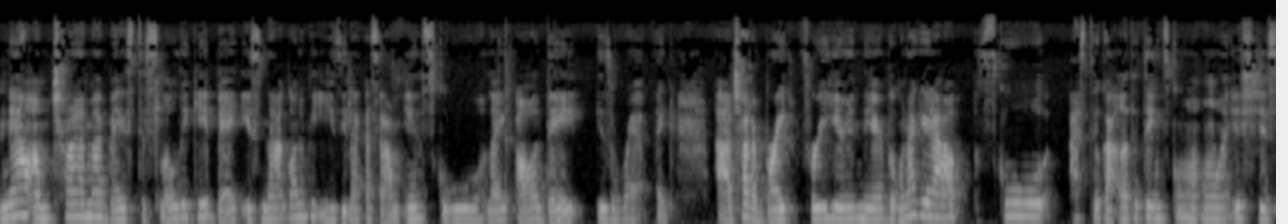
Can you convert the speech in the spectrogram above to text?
now I'm trying my best to slowly get back. It's not going to be easy. Like I said, I'm in school. Like all day is a wrap. Like I try to break free here and there. But when I get out of school, I still got other things going on. It's just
